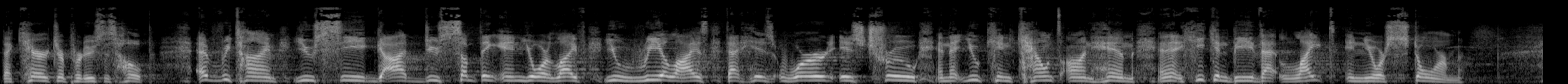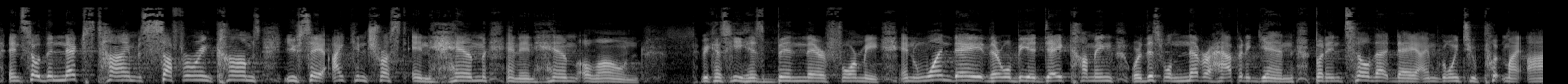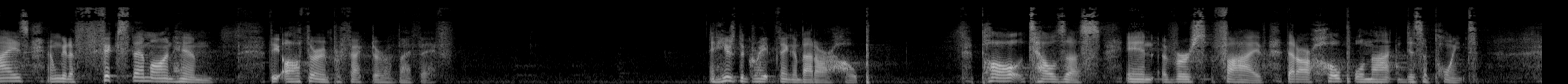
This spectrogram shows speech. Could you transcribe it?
That character produces hope. Every time you see God do something in your life, you realize that His Word is true and that you can count on Him and that He can be that light in your storm. And so the next time suffering comes, you say, I can trust in Him and in Him alone because he has been there for me. And one day there will be a day coming where this will never happen again. But until that day, I'm going to put my eyes, I'm going to fix them on him, the author and perfecter of my faith. And here's the great thing about our hope. Paul tells us in verse 5 that our hope will not disappoint.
